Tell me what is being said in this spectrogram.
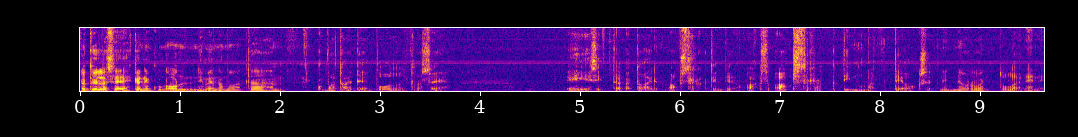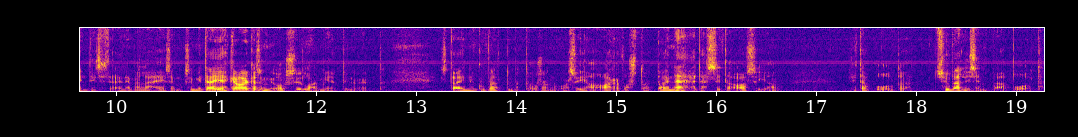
No kyllä se ehkä niin kuin on nimenomaan tämä kuvataiteen puolelta se ei esittävä taide, abstraktimmat teokset, niin ne on ruvennut tulemaan entisessä enemmän läheisemmäksi, mitä ei ehkä aikaisemmin ole sillä miettinyt, että sitä ei niin kuin välttämättä osannut asiaa arvostaa tai nähdä sitä asiaa, sitä puolta, syvällisempää puolta.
